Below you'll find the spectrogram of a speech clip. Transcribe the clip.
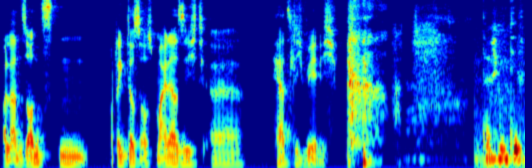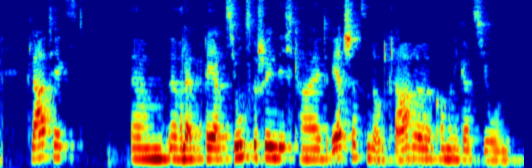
weil ansonsten bringt das aus meiner Sicht äh, herzlich wenig. definitiv. Klartext, ähm, eine Reaktionsgeschwindigkeit, wertschätzende und klare Kommunikation.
